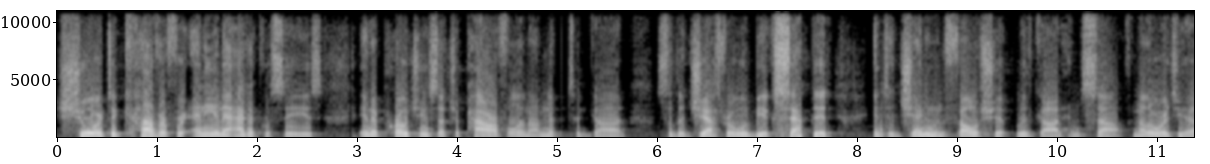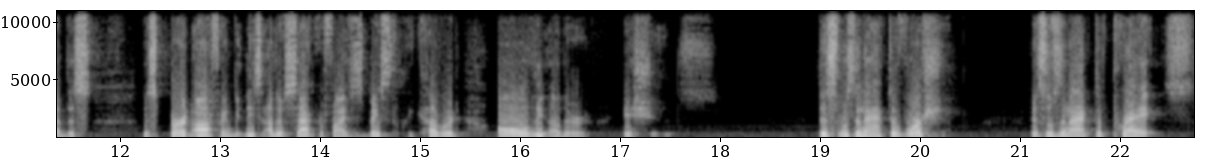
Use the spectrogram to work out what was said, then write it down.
sure to cover for any inadequacies in approaching such a powerful and omnipotent God so that Jethro would be accepted into genuine fellowship with God himself. In other words, you have this, this burnt offering, but these other sacrifices basically covered all the other issues. This was an act of worship. This was an act of praise.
